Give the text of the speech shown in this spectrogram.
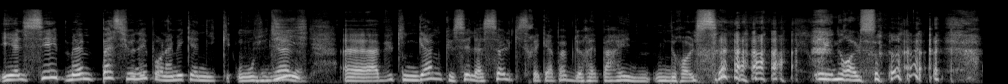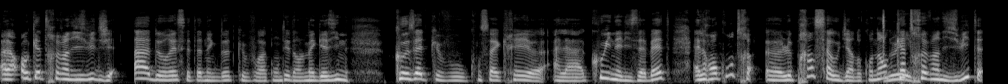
et elle s'est même passionnée pour la mécanique. On dit euh, à Buckingham que c'est la seule qui serait capable de réparer une, une Rolls. oui, une Rolls. Alors en 98, j'ai adoré cette anecdote que vous racontez dans le magazine Cosette que vous consacrez euh, à la Queen Elizabeth. Elle rencontre euh, le prince saoudien. Donc on est en 98.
